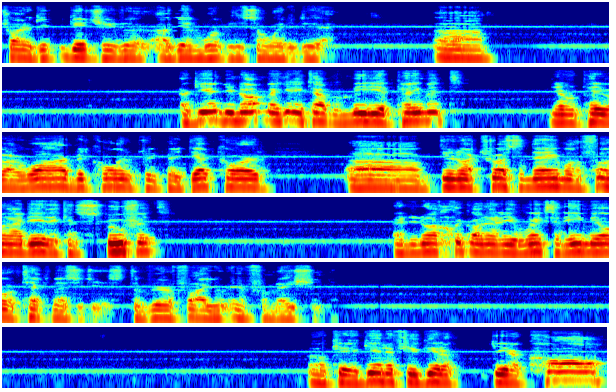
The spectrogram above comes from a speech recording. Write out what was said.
try to get get you to again work with you some way to do that. Uh, again, do not make any type of immediate payment. Never pay by wire, Bitcoin, or prepaid debit card. Uh, do not trust the name on the phone ID; they can spoof it and do not click on any links in email or text messages to verify your information. Okay, again, if you get a get a call,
